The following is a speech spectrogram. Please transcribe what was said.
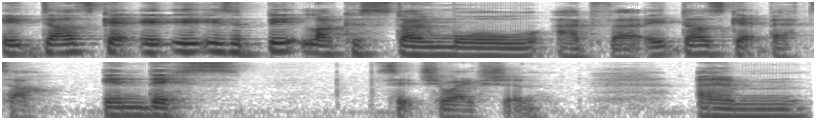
it does get it, it is a bit like a Stonewall advert. It does get better in this situation. Um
